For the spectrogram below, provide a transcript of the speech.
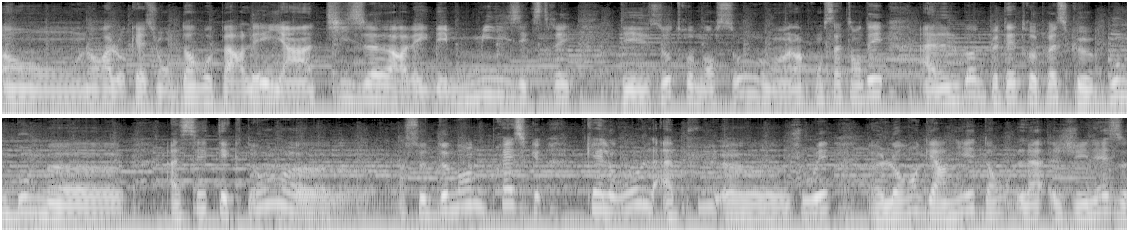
on aura l'occasion d'en reparler. Il y a un teaser avec des mini extraits des autres morceaux, alors qu'on s'attendait à un album peut-être presque boom boom assez techno. on se demande presque quel rôle a pu euh, jouer euh, Laurent Garnier dans la genèse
